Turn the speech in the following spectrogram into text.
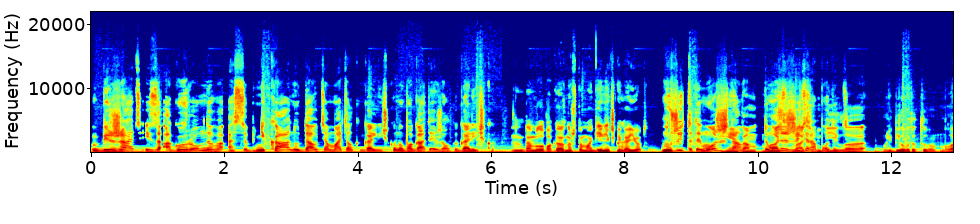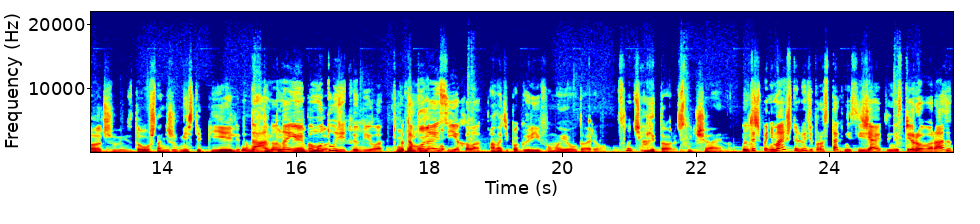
Бежать из огромного особняка, ну да, у тебя мать алкоголичка, но богатая же алкоголичка. Ну, там было показано, что мать Певичка. денег не дает. Ну жить-то ты можешь Нет, там? там ты мать, можешь жить мать и работать. Любила, любила вот эту младшую из-за того, что они же вместе пели. Там, да, там но она ее и помутузить любила, ну, потому пункту... она и съехала. Она типа грифом ее ударила. Случайно. Гитары, случайно. Ну ты же понимаешь, что люди просто так не съезжают и не с первого раза.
